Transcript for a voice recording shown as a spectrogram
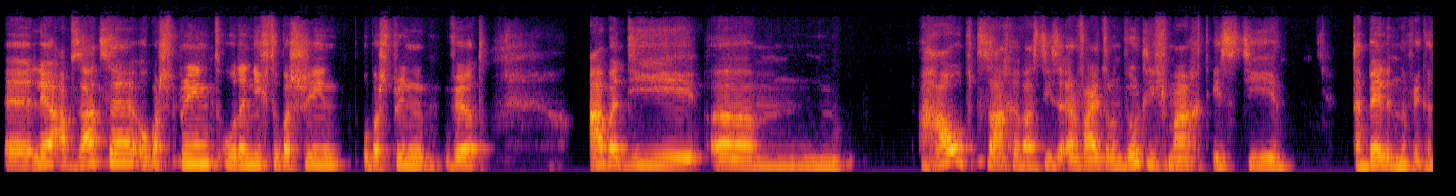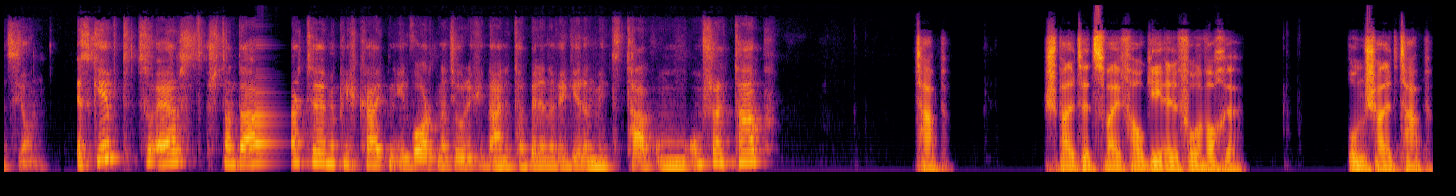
äh, Leerabsätze überspringt oder nicht überspringen, überspringen wird. Aber die ähm, Hauptsache, was diese Erweiterung wirklich macht, ist die Tabellennavigation. Es gibt zuerst Standardmöglichkeiten in Word natürlich in eine Tabelle navigieren mit Tab und Umschalttab. Tab. Spalte 2 VGL vor Woche. Umschalt-Tab.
